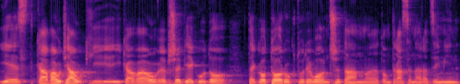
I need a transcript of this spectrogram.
Jest kawał działki i kawał przebiegu do tego toru, który łączy tam e, tą trasę na Radzymin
